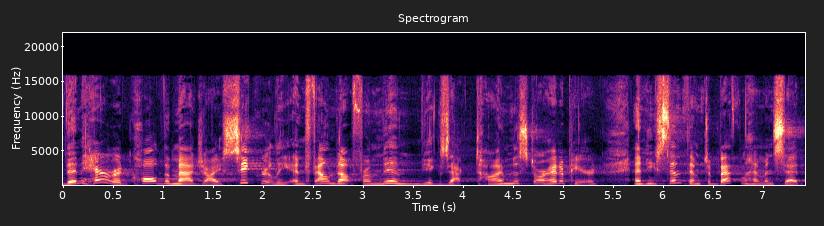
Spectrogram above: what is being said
Then Herod called the Magi secretly and found out from them the exact time the star had appeared, and he sent them to Bethlehem and said,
